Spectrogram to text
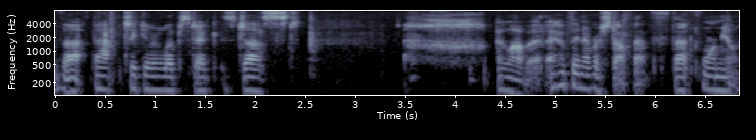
that that particular lipstick is just, I love it. I hope they never stop that, that formula.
